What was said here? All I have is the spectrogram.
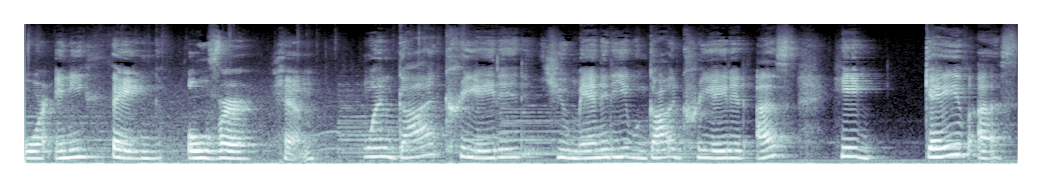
or anything over him. When God created humanity, when God created us, He gave us,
